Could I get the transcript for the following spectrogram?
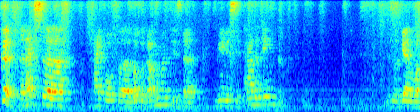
Good. The next uh, type of uh, local government is the municipality. This is again one,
